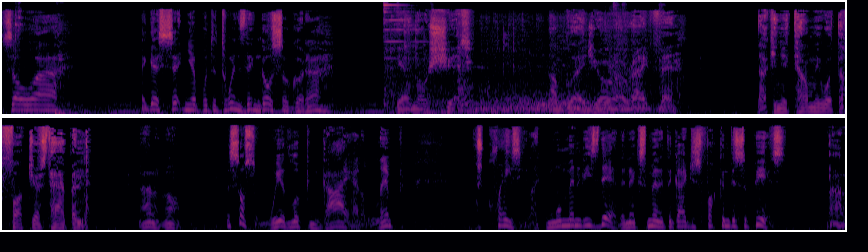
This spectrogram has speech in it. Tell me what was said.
So, uh, I guess setting you up with the twins didn't go so good, huh? Yeah, no shit. I'm glad you're alright, Vin. Now can you tell me what the fuck just happened? I don't know. I saw some weird looking guy had a limp. It was crazy. Like one minute he's there, the next minute the guy just fucking disappears. I don't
